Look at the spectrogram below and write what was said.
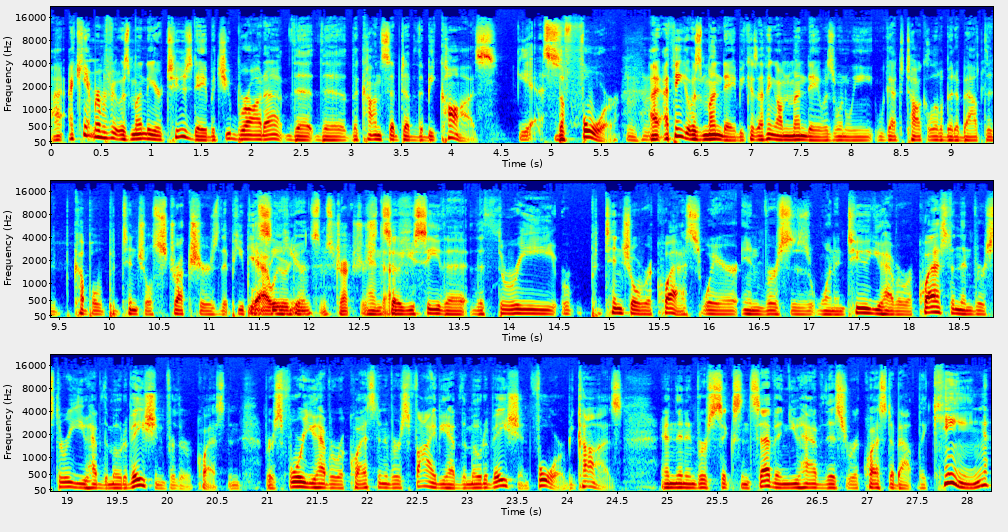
I, I can't remember if it was Monday or Tuesday, but you brought up the the the concept of the because. Yes, The 4 Mm-hmm. I, I think it was Monday because I think on Monday was when we, we got to talk a little bit about the couple of potential structures that people Yeah, we were here. doing some structure and so you see the the three r- potential requests where in verses one and two you have a request, and then verse three you have the motivation for the request, and verse four you have a request, and in verse five you have the motivation for because, and then in verse six and seven you have this request about the king,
